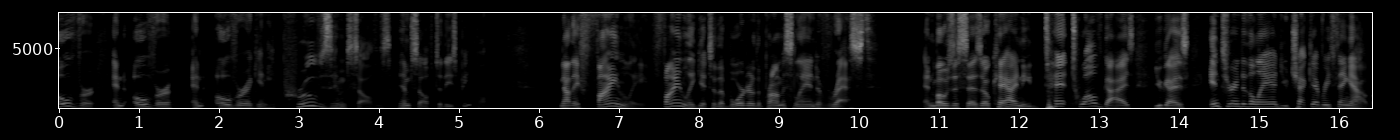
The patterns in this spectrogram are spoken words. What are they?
over and over and over again. He proves Himself, himself to these people. Now they finally, finally get to the border of the promised land of rest. And Moses says, Okay, I need 10, 12 guys. You guys enter into the land, you check everything out.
